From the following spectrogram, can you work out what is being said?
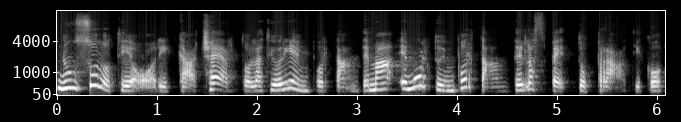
non solo teorica, certo la teoria è importante, ma è molto importante l'aspetto pratico.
